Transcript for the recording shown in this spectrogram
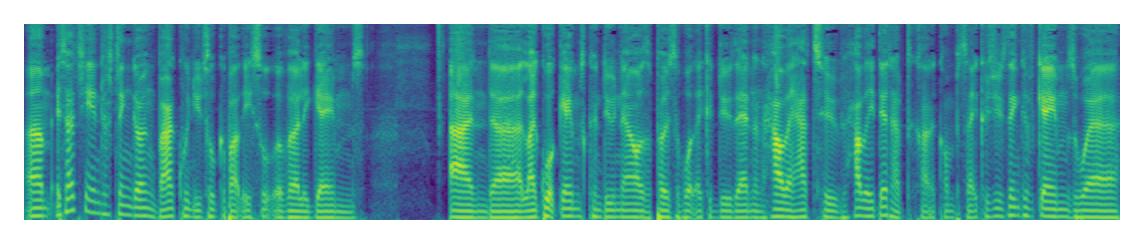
Um, it's actually interesting going back when you talk about these sort of early games and uh, like what games can do now as opposed to what they could do then, and how they had to, how they did have to kind of compensate. Because you think of games where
